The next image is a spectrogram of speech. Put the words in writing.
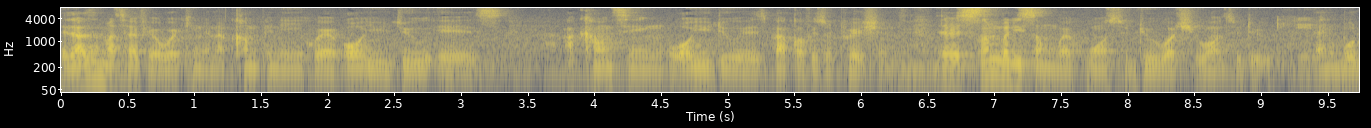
it doesn't matter if you're working in a company where all you do is accounting, all you do is back office operations. Mm-hmm. There is somebody somewhere who wants to do what you want to do and would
